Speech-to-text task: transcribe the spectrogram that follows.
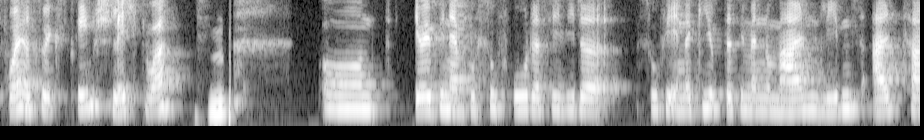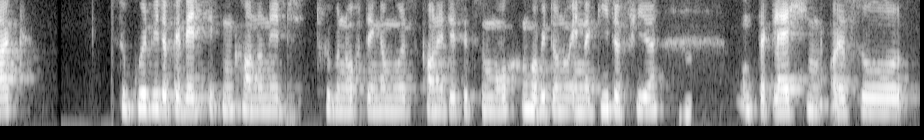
vorher so extrem schlecht war. Mhm. Und ja, ich bin einfach so froh, dass ich wieder so viel Energie habe, dass ich meinen normalen Lebensalltag so gut wieder bewältigen kann und nicht drüber nachdenken muss, kann ich das jetzt so machen, habe ich da nur Energie dafür mhm. und dergleichen. Also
